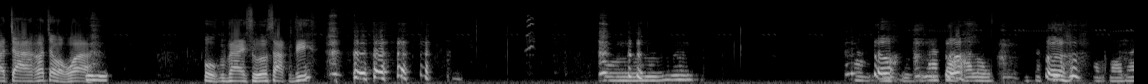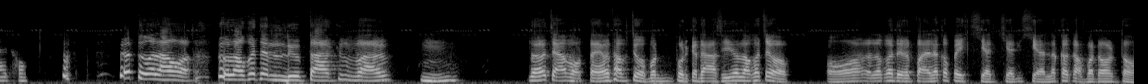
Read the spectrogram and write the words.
อาจารย์ก็จะบอกว่าอืมปลุกนายสุรศักดิ์ที่ อืมอะอืมอืมน่าจะอารมณ์ของเราได้ทบแล้วตัวเราอะ ตัวเราก็จะลืมตาขึ้นมาอืมแล้วอาจารย์บอกแต่ว่าทำโจทย์บนบนกระดาษสิแล้วเราก็จะแบบอ๋อ แล้วก็เดินไปแล้วก็ไปเขียนเขียนเขียนแล้วก็กลับมานอนต่อ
